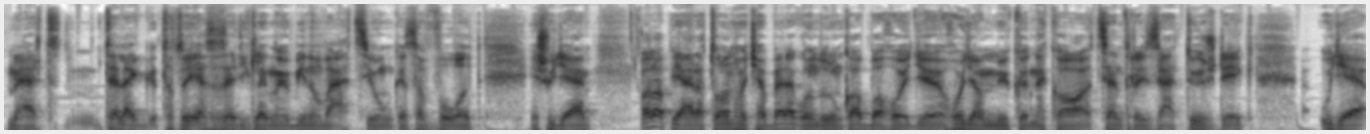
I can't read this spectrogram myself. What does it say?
mert tényleg, tehát hogy ez az egyik legnagyobb innovációnk, ez a volt, és ugye alapjáraton, hogyha belegondolunk abba, hogy hogyan működnek a centralizált tőzsdék, ugye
